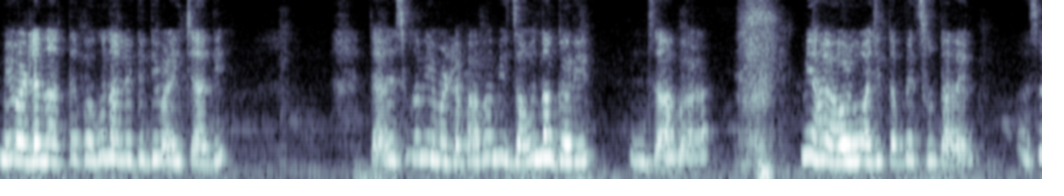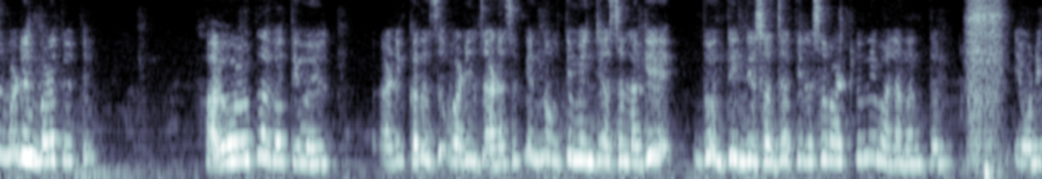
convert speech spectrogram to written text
मी वडिलांना आता बघून आले होते दिवाळीच्या आधी. त्यावेळेस सुद्धा मी म्हटलं बाबा मी जाऊ ना घरी. जा बाळा. मी हळूहळू माझी तब्येत सुधारेल. असं वडील म्हणत होते. हळूहळू प्रगती होईल. आणि खरंच वडील जाण्यासारखे नव्हते म्हणजे असं लगे दोन तीन दिवसात जातील असं वाटलं नाही मला नंतर. एवढी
